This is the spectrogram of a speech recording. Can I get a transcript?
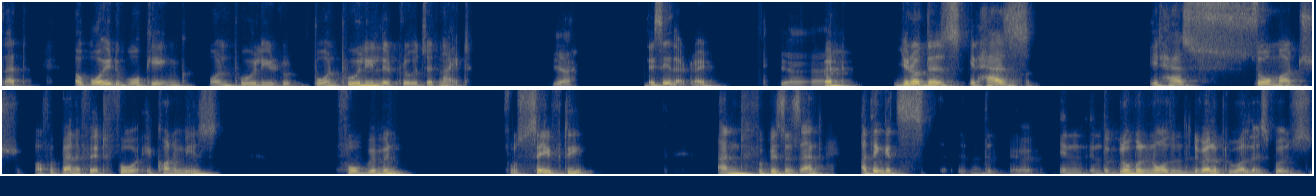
that avoid walking on poorly on poorly lit roads at night. Yeah. They say that right? Yeah. But you know there's it has it has so much of a benefit for economies for women for safety and for business. And i think it's uh, in in the global north in the developed world i suppose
